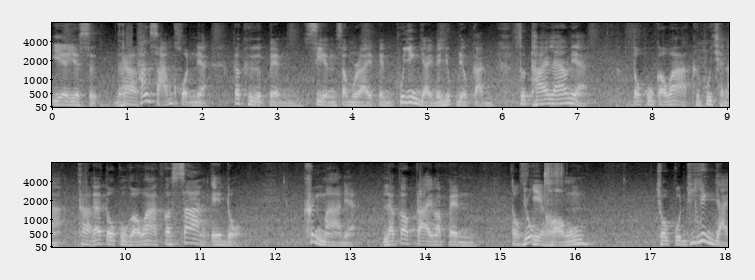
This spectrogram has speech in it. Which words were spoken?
เอียยสึนะฮะครับทั้ง 3 คนเนี่ยก็คือเป็นเซียนซามูไรเป็นผู้ยิ่งใหญ่ในยุคเดียวกัน สุดท้ายแล้วเนี่ยโตกุกาวะคือผู้ชนะครับและโตกุกาวะก็สร้างเอโดะขึ้นมาเนี่ยแล้วก็กลายมาเป็นโตยุคเกียวของ โชกุนที่ยิ่งใหญ่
